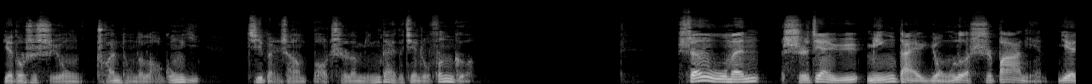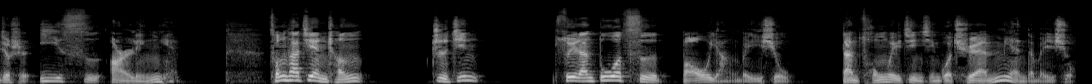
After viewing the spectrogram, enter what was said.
也都是使用传统的老工艺，基本上保持了明代的建筑风格。神武门始建于明代永乐十八年，也就是一四二零年。从它建成至今，虽然多次保养维修。但从未进行过全面的维修，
